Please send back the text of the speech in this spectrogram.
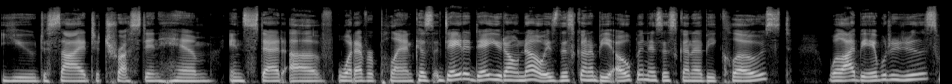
you decide to trust in him instead of whatever plan because day to day you don't know is this going to be open? Is this going to be closed? Will i be able to do this?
